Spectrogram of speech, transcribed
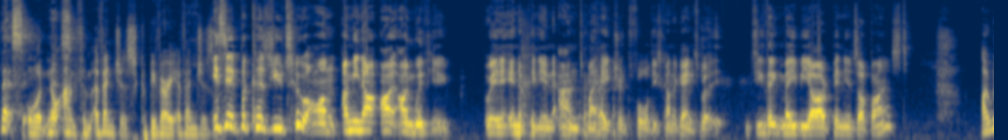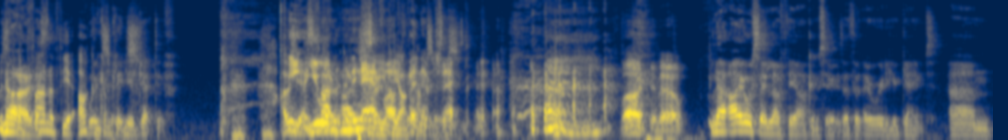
let's see. or not Let's- anthem Avengers could be very Avengers. Is it because you two aren't? I mean, I, I, I'm with you in, in opinion and my hatred for these kind of games, but do you think maybe our opinions are biased? I was No, a big fan of the We're completely series. objective. I was a big you fan have initially never of the been Arkham series. obsessed. Fucking hell. No, I also loved the Arkham series. I thought they were really good games. Um,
